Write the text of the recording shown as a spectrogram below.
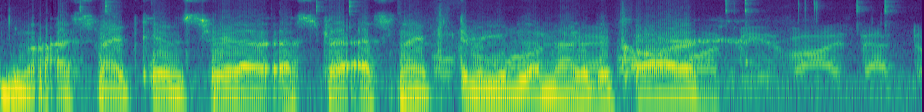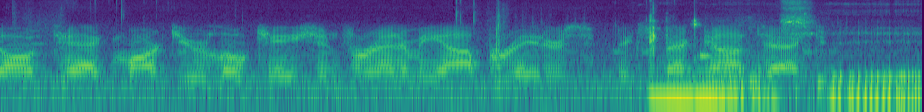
No, I sniped him straight out. I, stri- I sniped three of them out of the car. Be advised that dog tag marked your location for enemy operators. Expect contact. see.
